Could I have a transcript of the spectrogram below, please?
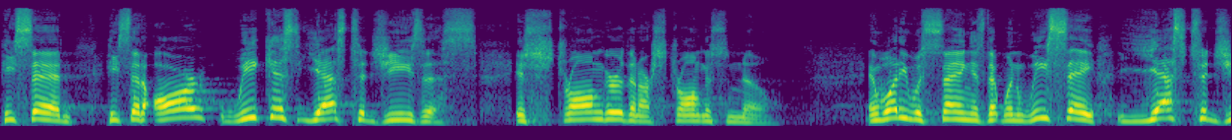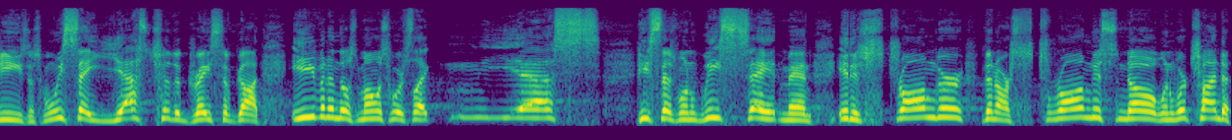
He said, he said, our weakest yes to Jesus is stronger than our strongest no. And what he was saying is that when we say yes to Jesus, when we say yes to the grace of God, even in those moments where it's like, mm, yes, he says, when we say it, man, it is stronger than our strongest no. When we're trying to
